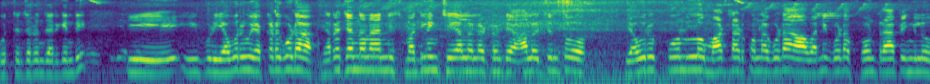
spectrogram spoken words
గుర్తించడం జరిగింది. ఈ ఇప్పుడు ఎవరు ఎక్కడ కూడా ఎర్రచందనాన్ని స్మగ్లింగ్ చేయాలన్నటువంటి ఆలోచనతో ఎవరు ఫోన్లో మాట్లాడుకున్నా కూడా అవన్నీ కూడా ఫోన్ ట్రాపింగ్లు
